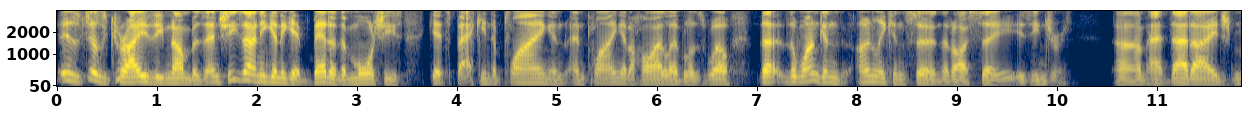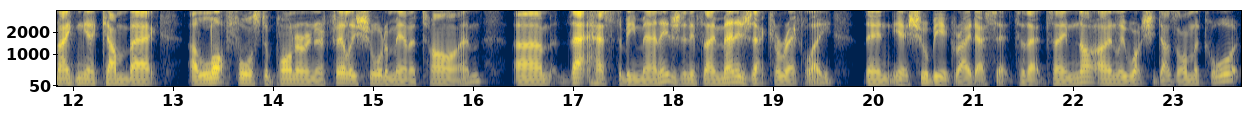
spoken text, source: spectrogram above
it's just crazy numbers. And she's only going to get better the more she gets back into playing and, and playing at a higher level as well. The, the one con- only concern that I see is injury. Um, at that age, making a comeback, a lot forced upon her in a fairly short amount of time. Um, that has to be managed. And if they manage that correctly, then yeah, she'll be a great asset to that team. Not only what she does on the court,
